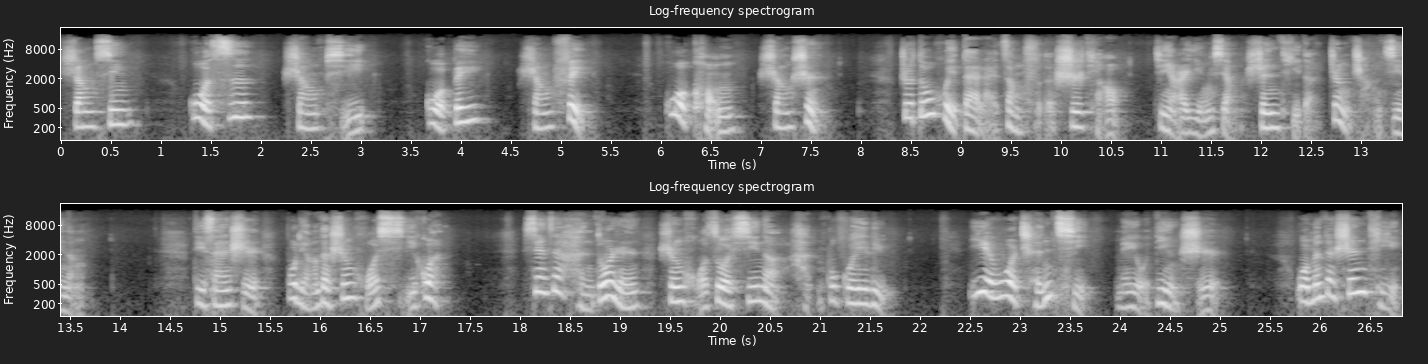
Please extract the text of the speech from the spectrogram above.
伤心，过思伤脾，过悲伤肺，过恐伤肾。这都会带来脏腑的失调，进而影响身体的正常机能。第三是不良的生活习惯，现在很多人生活作息呢很不规律，夜卧晨起没有定时。我们的身体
